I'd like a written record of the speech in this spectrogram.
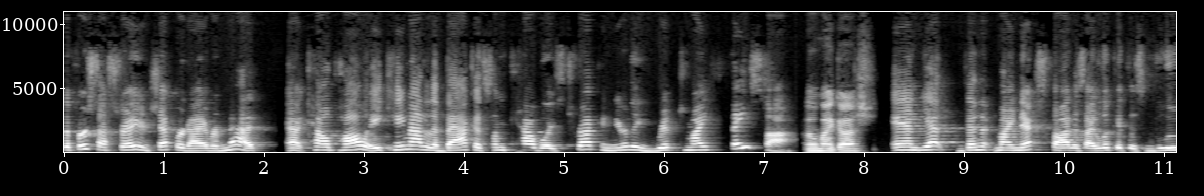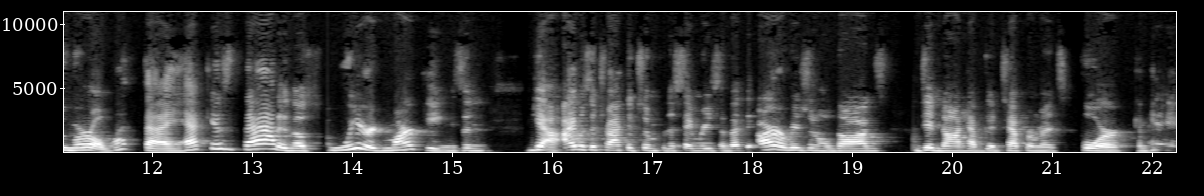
The first Australian Shepherd I ever met at Cal Poly came out of the back of some cowboy's truck and nearly ripped my face off. Oh my gosh. And yet, then my next thought as I look at this blue merle, what the heck is that? And those weird markings. And yeah, I was attracted to them for the same reason. But the, our original dogs did not have good temperaments for companion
